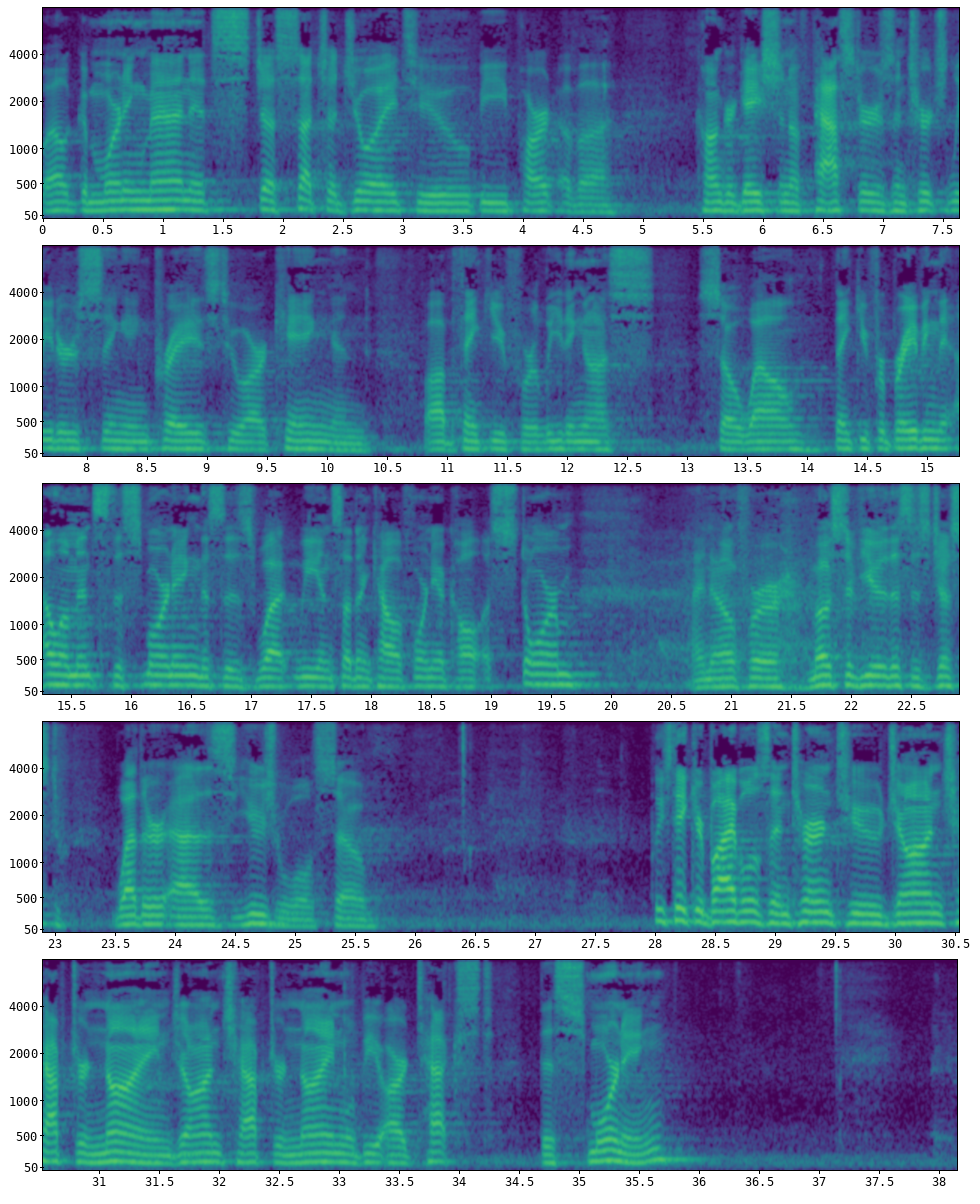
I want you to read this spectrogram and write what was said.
Well, good morning, men. It's just such a joy to be part of a congregation of pastors and church leaders singing praise to our King. And Bob, thank you for leading us so well. Thank you for braving the elements this morning. This is what we in Southern California call a storm. I know for most of you, this is just weather as usual. So, Please take your Bibles and turn to John chapter 9. John chapter 9 will be our text this morning.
